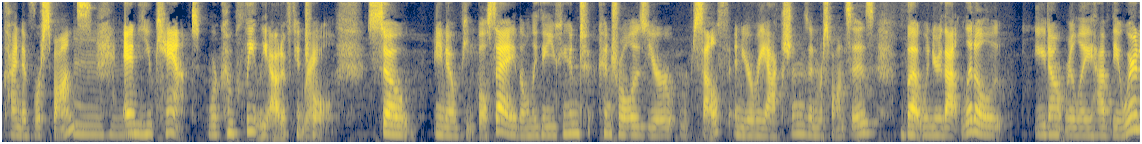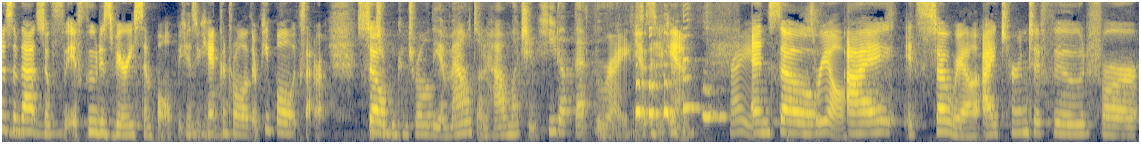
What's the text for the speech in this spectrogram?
kind of response. Mm-hmm. And you can't. We're completely out of control. So, you know, people say the only thing you can c- control is yourself and your reactions and responses. But when you're that little, you don't really have the awareness of that. So, mm-hmm. f- food is very simple because you can't mm-hmm. control other people, etc. But So, you can control the amount on how much you heat up that food. Right. yes, you can. Right. And so It's real. I it's so real. I turned to food for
